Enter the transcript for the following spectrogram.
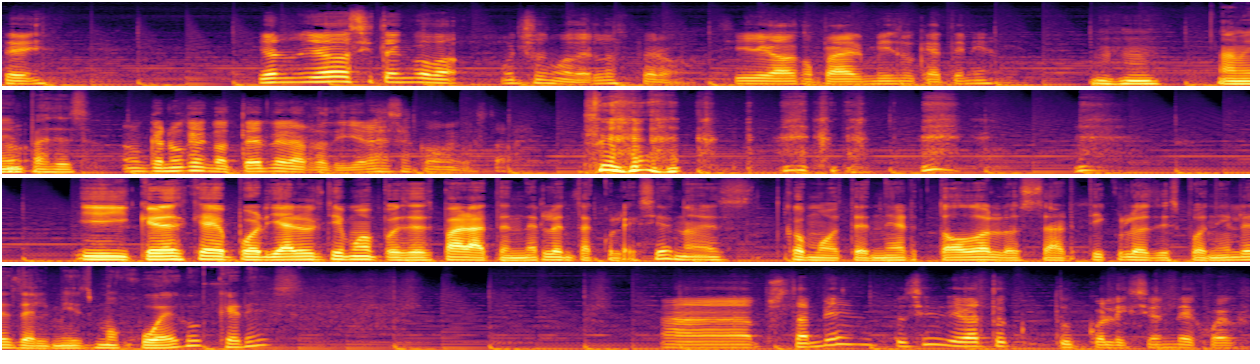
Sí. Yo, yo sí tengo muchos modelos, pero sí he llegado a comprar el mismo que ya tenía. A mí me pasa eso. Aunque nunca encontré el de las rodilleras, esa como me gustaba. ¿Y crees que por ya el último pues es para tenerlo en tu colección, no? Es como tener todos los artículos disponibles del mismo juego, ¿crees? Ah, pues también, pues sí, llevar tu, tu colección de juegos.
